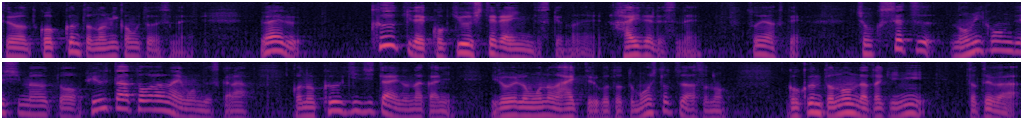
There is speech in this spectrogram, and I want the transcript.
それをごっくんと飲み込むとですね、いわゆる空気で呼吸してりゃいいんですけどね、肺でですね、そうじゃなくて、直接飲み込んでしまうと、フィルター通らないもんですから、この空気自体の中にいろいろものが入っていることと、もう一つはその、ごくんと飲んだ時に、例えば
